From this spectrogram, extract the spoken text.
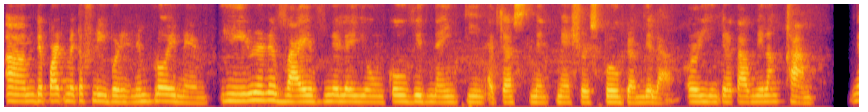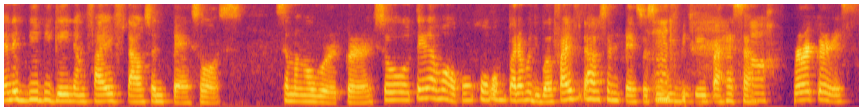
um, Department of Labor and Employment, i-revive nila yung COVID-19 Adjustment Measures Program nila or yung tinatawag nilang CAMP na nagbibigay ng 5,000 pesos sa mga worker. So, tingnan mo, kung kukumpara mo, di ba, 5,000 pesos yung bibigay para sa oh. workers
